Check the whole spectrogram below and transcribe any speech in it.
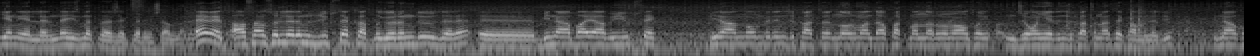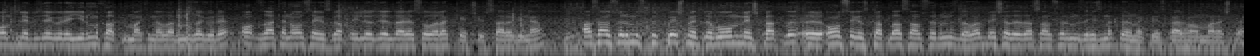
Yeni yerlerinde hizmet verecekler inşallah. Evet asansörlerimiz yüksek katlı göründüğü üzere. E, bina bayağı bir yüksek. Binanın 11. katı normalde apartmanların 16. 17. katına tekamül ediyor. Bina komple bize göre 20 katlı makinalarımıza göre. O- zaten 18 katlı il özel dairesi olarak geçiyor sarı bina. Asansörümüz 45 metre bu 15 katlı. Ee, 18 katlı asansörümüz de var. 5 adet asansörümüzle hizmet vermekteyiz Kahramanmaraş'ta.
